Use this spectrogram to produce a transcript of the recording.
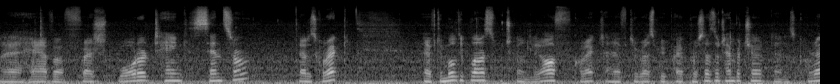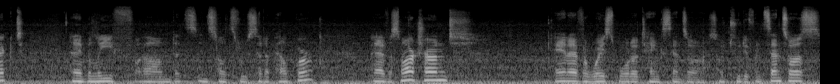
I have a fresh water tank sensor. That is correct. I have the Multiplus, which is currently off. Correct. I have the Raspberry Pi processor temperature. That is correct. I believe um, that's installed through Setup Helper. I have a smart shunt, and I have a wastewater tank sensor. So two different sensors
